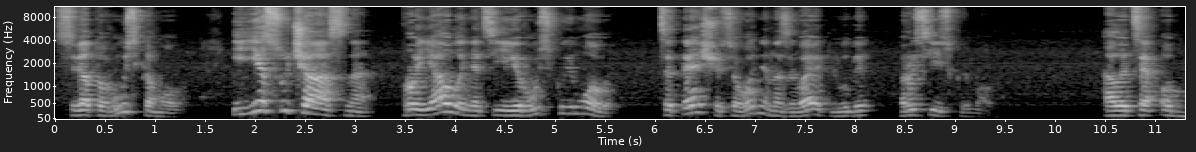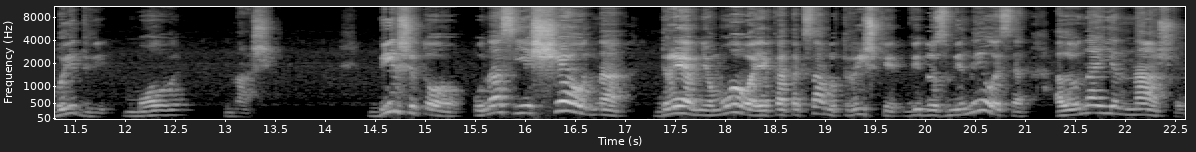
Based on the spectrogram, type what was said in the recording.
святоруська мова і є сучасне проявлення цієї руської мови. Це те, що сьогодні називають люди російською мовою. Але це обидві мови наші. Більше того, у нас є ще одна древня мова, яка так само трішки відозмінилася, але вона є нашою.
